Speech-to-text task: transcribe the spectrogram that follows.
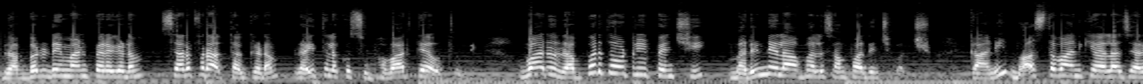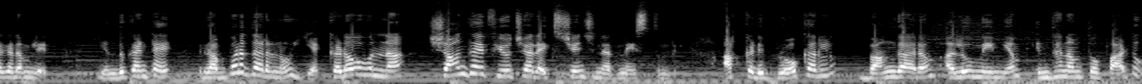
రబ్బరు డిమాండ్ పెరగడం సరఫరా తగ్గడం రైతులకు శుభవార్తే అవుతుంది. వారు రబ్బరు తోటలు పెంచి మరిన్ని లాభాలు సంపాదించవచ్చు. కానీ వాస్తవానికి అలా జరగడం లేదు. ఎందుకంటే రబ్బరు ధరను ఎక్కడో ఉన్న షాంఘై ఫ్యూచర్ ఎక్స్చేంజ్ నిర్ణయిస్తుంది. అక్కడి బ్రోకర్లు బంగారం అల్యూమినియం ఇంధనంతో పాటు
